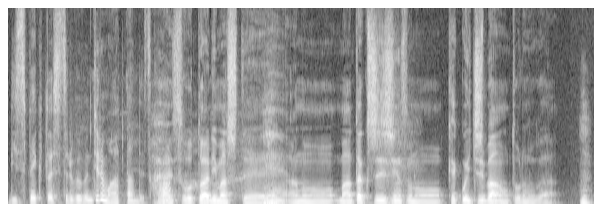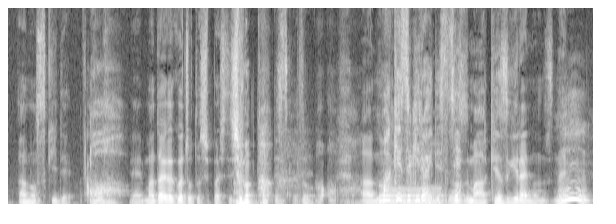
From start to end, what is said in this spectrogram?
リスペクトする部分っていうのもあったんですか、はい、相当ありまして、ええ、あのまあ、私自身その結構一番を取るのがうん、あの好きで、えまあ、大学はちょっと失敗してしまったんですけど あの負けず嫌いですね。負けず嫌いなんですね、うん、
